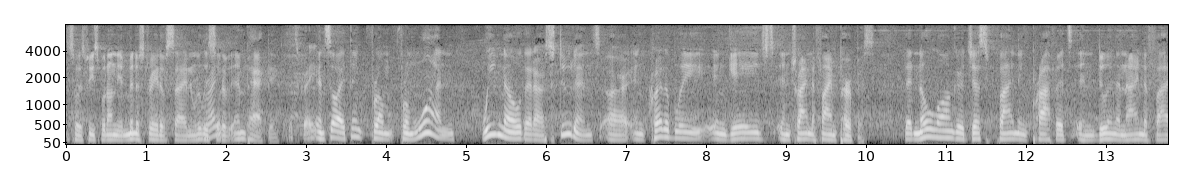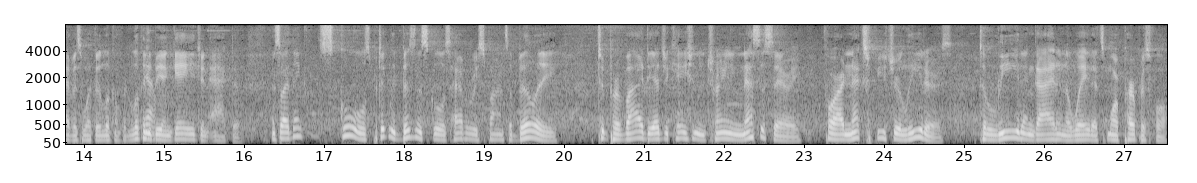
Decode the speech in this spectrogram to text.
so to speak, but on the administrative side and really Right. sort of impacting. That's great. And so I think from, from one, we know that our students are incredibly engaged in trying to find purpose. That no longer just finding profits and doing a nine to five is what they're looking for. They're looking Yeah. to be engaged and active. And so I think schools, particularly business schools, have a responsibility to provide the education and training necessary for our next future leaders to lead and guide in a way that's more purposeful.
